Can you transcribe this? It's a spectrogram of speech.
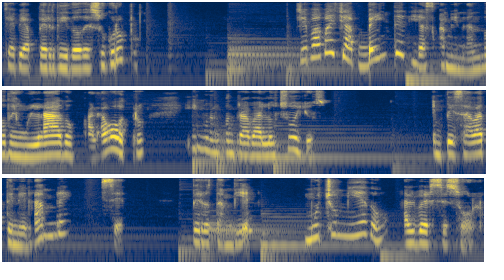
se había perdido de su grupo. Llevaba ya 20 días caminando de un lado para otro y no encontraba a los suyos. Empezaba a tener hambre y sed, pero también mucho miedo al verse solo.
